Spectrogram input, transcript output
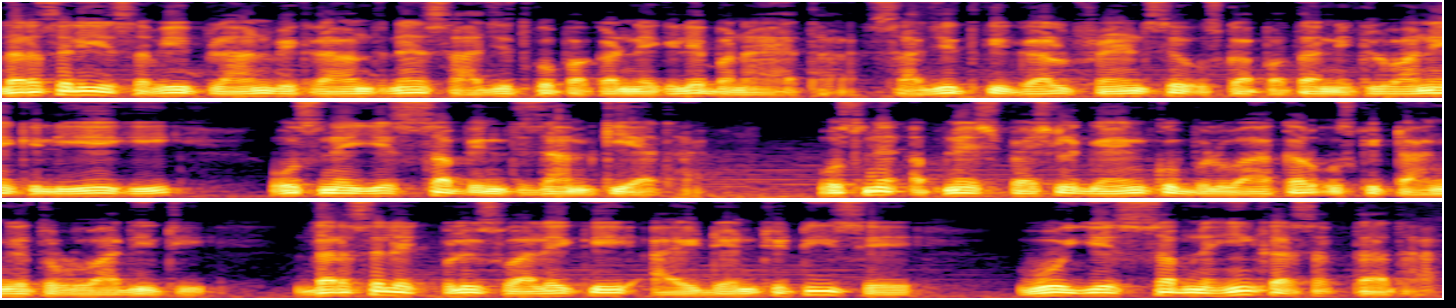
दरअसल ये सभी प्लान विक्रांत ने साजिद को पकड़ने के लिए बनाया था। साजिद की गर्लफ्रेंड से उसका पता निकलवाने के लिए ही उसने ये सब इंतज़ाम किया था। उसने अपने स्पेशल गैंग को बुलवाकर उसकी टांगे तोड़वा दी थी। दरअसल एक पुलिस वाले की आइडेंटिटी से वो ये सब नहीं कर सकता था।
